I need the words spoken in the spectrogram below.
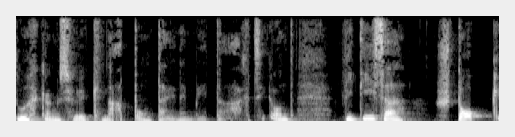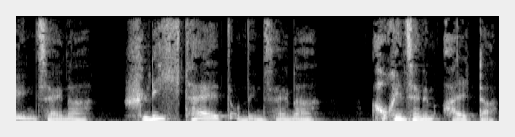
Durchgangshöhe knapp unter einem Meter. Und wie dieser Stock in seiner Schlichtheit und in seiner, auch in seinem Alter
